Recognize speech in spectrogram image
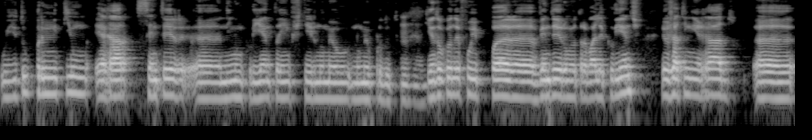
o YouTube permitiu-me errar sem ter eh, nenhum cliente a investir no meu, no meu produto. Uhum. E então, quando eu fui para vender o meu trabalho a clientes, eu já tinha errado ah,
